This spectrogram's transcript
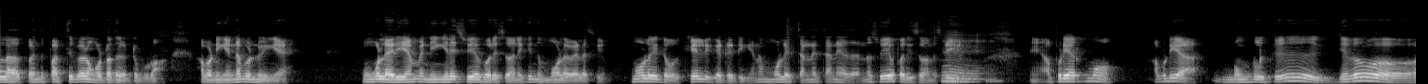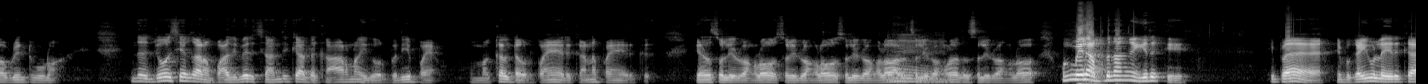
இல்லை இப்போ வந்து பத்து பேரும் வந்து கட்டுப்பிடுவான் அப்போ நீங்கள் என்ன பண்ணுவீங்க? உங்களை அறியாமல் நீங்களே சுய பரிசோதனைக்கு இந்த மூளை வேலை செய்யும். மூளைகிட்ட ஒரு கேள்வி கேட்டுட்டீங்கன்னா மூளை தன்னைத்தானே அதை என்ன சுய பரிசோதனை செய்யும்? அப்படியா இருக்குமோ? அப்படியா? உங்களுக்கு ஏதோ அப்படின்ட்டு போடுவான். இந்த ஜோசியக்காரன் பாதி பேர் சந்திக்காத காரணம் இது ஒரு பெரிய பயம். மக்கள்கிட்ட ஒரு பயம் இருக்கான பயம் இருக்குது ஏதோ சொல்லிடுவாங்களோ சொல்லிடுவாங்களோ சொல்லிடுவாங்களோ அதை சொல்லிடுவாங்களோ அதை சொல்லிடுவாங்களோ. உண்மையிலே அப்படிதாங்க இருக்குது இப்போ இப்போ கை உள்ள இருக்கா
